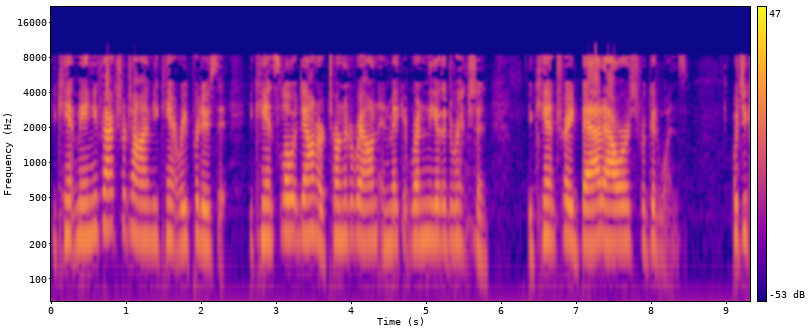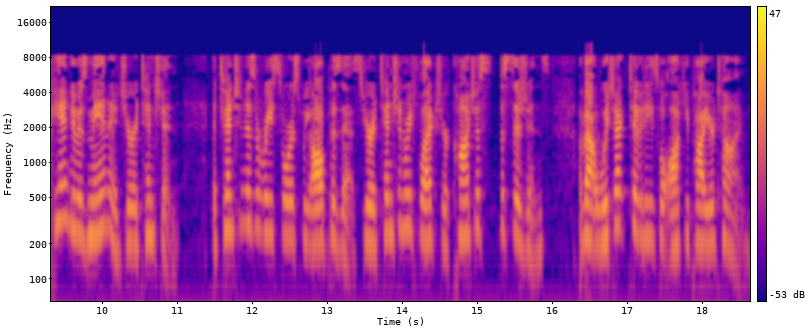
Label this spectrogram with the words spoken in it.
You can't manufacture time. You can't reproduce it. You can't slow it down or turn it around and make it run in the other direction. You can't trade bad hours for good ones. What you can do is manage your attention. Attention is a resource we all possess. Your attention reflects your conscious decisions about which activities will occupy your time.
